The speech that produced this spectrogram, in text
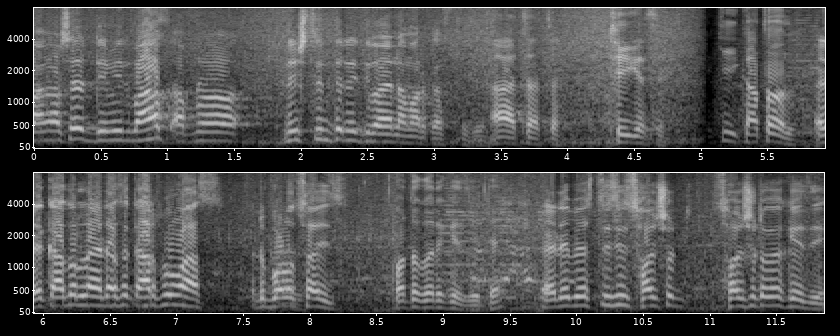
পাঙাশের ডিমির মাছ আপনারা নিশ্চিন্তে নিতে পারেন আমার কাছ থেকে। আচ্ছা আচ্ছা ঠিক আছে। কি কাতল? এটা কাতল না এটা আছে কার্পু মাছ এটা বড় সাইজ কত করে কেজি এটা? এটা বেচতেছি ছয়শো ছয়শো টাকা কেজি।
